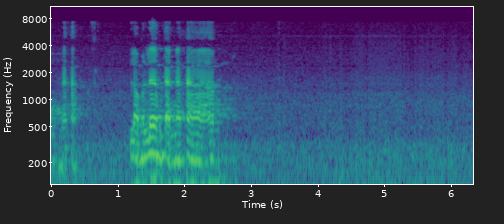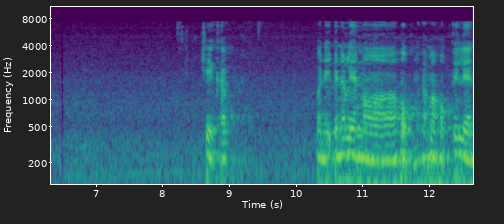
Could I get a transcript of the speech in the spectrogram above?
.6 นะครับ เรามาเริ่มกันนะครับโอเคครับ วันนี้เป็นนักเรียนม .6 นะครับม .6 ที่เรียน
